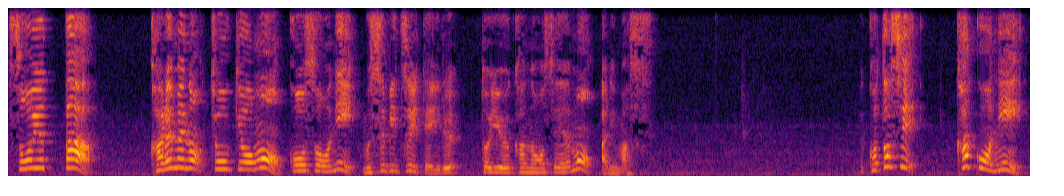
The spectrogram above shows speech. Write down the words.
そういった軽めの調教も構想に結びついているという可能性もあります。今年、過去に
